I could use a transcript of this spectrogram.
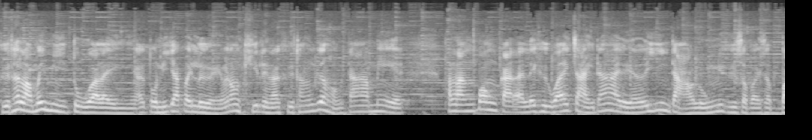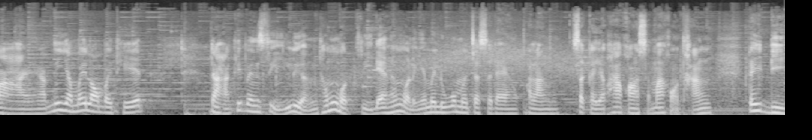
คือถ้าเราไม่มีตัวอะไรอย่างเงี้ยตัวนี้ยัดไปเลยไม่ต้องคิดเลยนะคือทั้งเรื่องของดาเมจพลังป้องกันอะไรคือไว้ใจได้เลยแล้วยิ่งดาวลุงนี่คือสบายๆครับนี่ยังไม่ลองไปเทสดานที่เป็นสีเหลืองทั้งหมดสีแดงทั้งหมดอะไรเงี้ยไม่รู้ว่ามันจะแสดงพลังศักยภาพความสามารถของทั้งได้ดี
